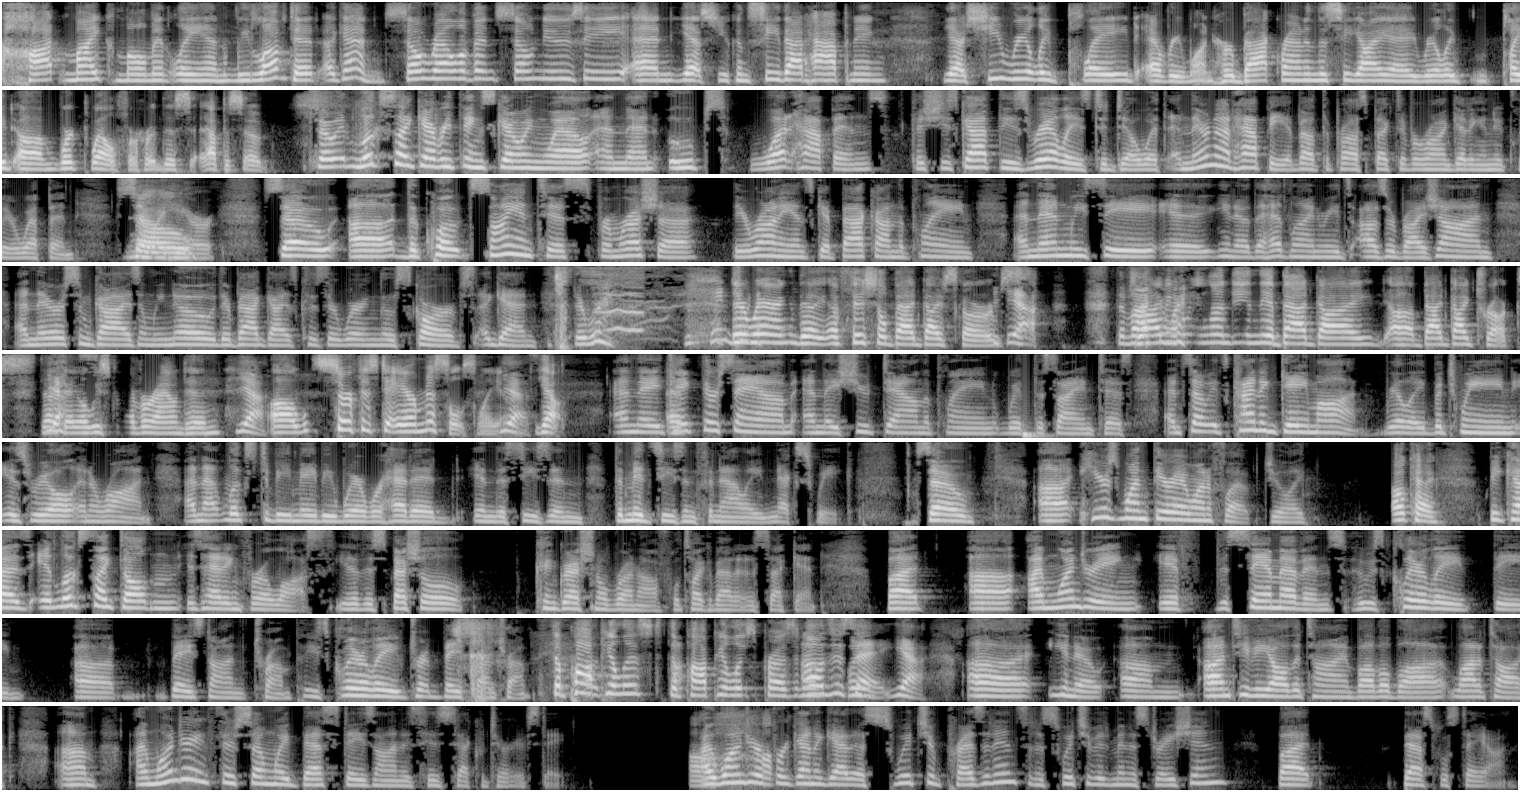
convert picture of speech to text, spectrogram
hot mic moment, Lian. We loved it. Again, so relevant, so newsy. And yes, you can see that happening. Yeah, she really played everyone. Her background in the CIA really played, um, worked well for her this episode. So it looks like everything's going well. And then, oops, what happens? Because she's got the Israelis to deal with, and they're not happy about the prospect of Iran getting a nuclear weapon. So no. I hear. So uh, the quote, scientists from Russia the Iranians get back on the plane, and then we see, uh, you know, the headline reads Azerbaijan, and there are some guys, and we know they're bad guys because they're wearing those scarves again. They're wearing, they're wearing the official bad guy scarves. Yeah. The driving around in the bad guy, uh, bad guy trucks that yes. they always drive around in. Yeah. Uh, surface to air missiles, Lian. Yes. Yeah and they take and, their SAM and they shoot down the plane with the scientists. And so it's kind of game on, really, between Israel and Iran. And that looks to be maybe where we're headed in the season, the mid season finale next week. So uh, here's one theory I want to float, Julie. Okay. Because it looks like Dalton is heading for a loss. You know, the special congressional runoff. We'll talk about it in a second. But uh, I'm wondering if the Sam Evans, who's clearly the uh, based on Trump. He's clearly tr- based on Trump. the populist, the populist president. I'll just please. say, yeah, uh, you know, um, on TV all the time, blah blah blah, a lot of talk. Um, I'm wondering if there's some way Bess stays on as his Secretary of State. Uh-huh. I wonder if we're going to get a switch of presidents and a switch of administration, but Bess will stay on.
